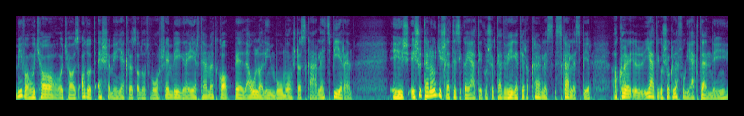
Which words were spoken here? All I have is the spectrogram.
mi van, hogyha, hogyha az adott eseményekre az adott Warframe végre értelmet kap? Például a Limbo most a Scarlet Spear-en. És, és utána úgy is letezik a játékosok, tehát véget ér a Scarlet, Spear, akkor játékosok le fogják tenni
